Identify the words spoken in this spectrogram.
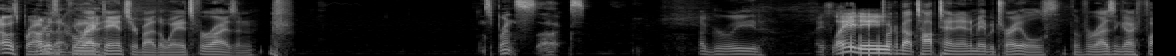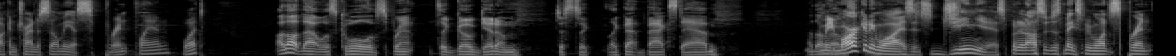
I was proud There of is a correct guy. answer, by the way. It's Verizon. Sprint sucks. Agreed. Nice lady. Talk about top 10 anime betrayals. The Verizon guy fucking trying to sell me a Sprint plan? What? I thought that was cool of Sprint to go get him, just to like that backstab. I thought mean, marketing cool. wise, it's genius, but it also just makes me want Sprint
